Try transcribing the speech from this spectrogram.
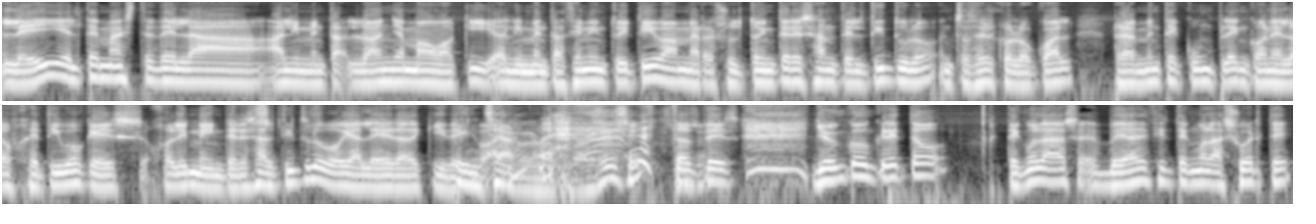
leí el tema este de la alimentación, lo han llamado aquí alimentación intuitiva, me resultó interesante el título, entonces con lo cual realmente cumplen con el objetivo que es, jolín, me interesa el título, voy a leer aquí de Pincharlo. Entonces, yo en concreto tengo las, voy a decir, tengo la suerte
